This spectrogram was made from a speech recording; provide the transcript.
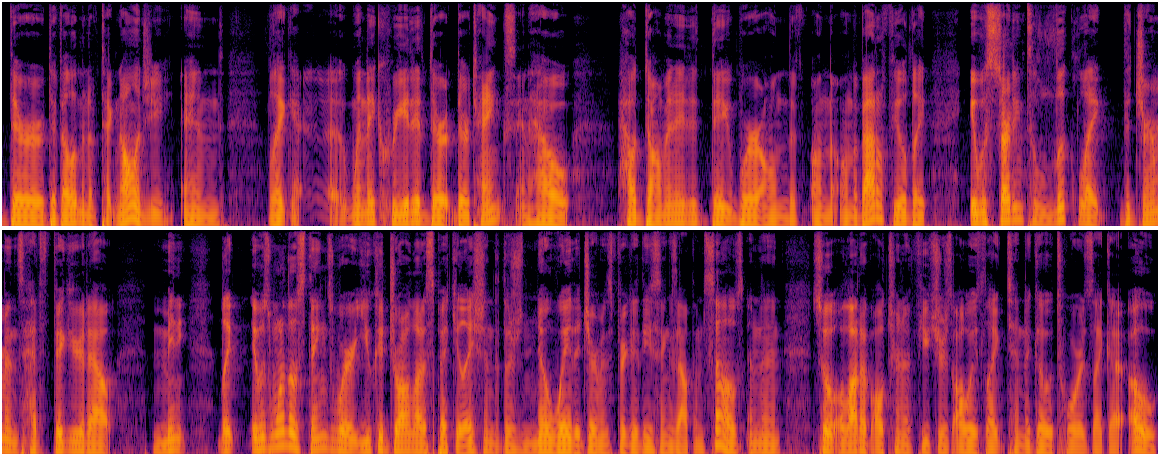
their development of technology and like uh, when they created their their tanks and how how dominated they were on the on the on the battlefield like it was starting to look like the Germans had figured out many like it was one of those things where you could draw a lot of speculation that there's no way the Germans figured these things out themselves and then so a lot of alternative futures always like tend to go towards like a oh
